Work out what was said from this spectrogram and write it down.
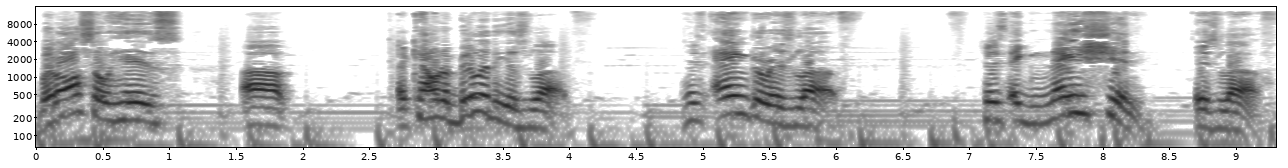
but also His uh, accountability is love. His anger is love. His ignition is love.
